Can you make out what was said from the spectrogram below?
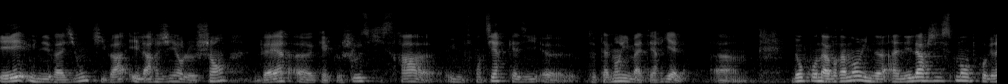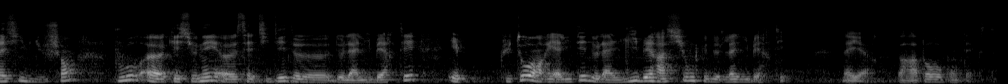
et une évasion qui va élargir le champ vers quelque chose qui sera une frontière quasi totalement immatérielle. Donc on a vraiment un élargissement progressif du champ pour euh, questionner euh, cette idée de, la liberté et plutôt en réalité de la libération que de la liberté, d'ailleurs, par rapport au contexte.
